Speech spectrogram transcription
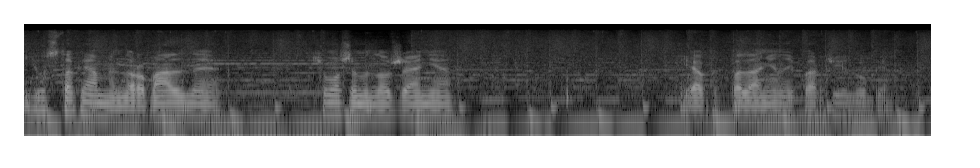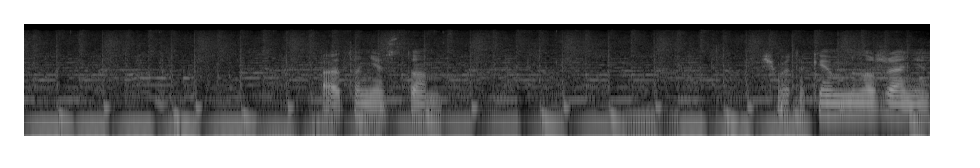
I ustawiamy normalny, czy może mnożenie. Ja wypalanie najbardziej lubię. Ale to nie jest to. Weźmy takie mnożenie.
